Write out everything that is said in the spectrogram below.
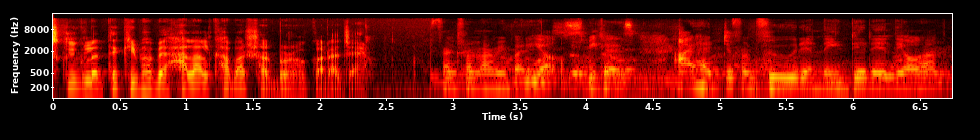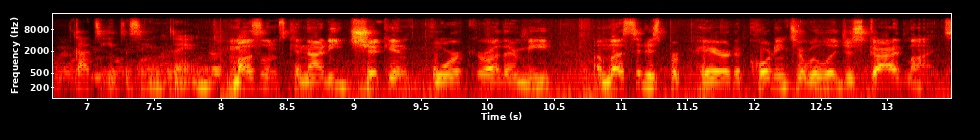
স্কুলগুলোতে কীভাবে হালাল খাবার সরবরাহ করা যায় different from everybody else because I had different food and they didn't. They all got to eat the same thing. Muslims cannot eat chicken, pork, or other meat unless it is prepared according to religious guidelines.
